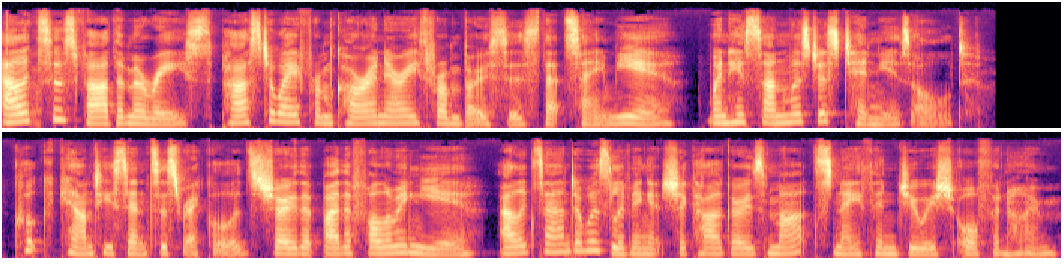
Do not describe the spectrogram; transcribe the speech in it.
Alex's father, Maurice, passed away from coronary thrombosis that same year when his son was just 10 years old. Cook County Census records show that by the following year, Alexander was living at Chicago's Marks Nathan Jewish Orphan Home.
